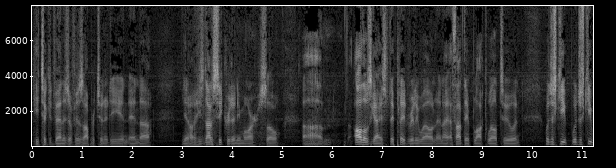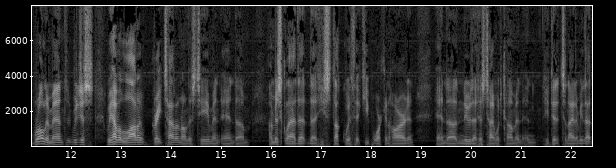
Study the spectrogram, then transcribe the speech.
he took advantage of his opportunity, and and uh, you know he's not a secret anymore. So um, all those guys they played really well, and, and I, I thought they blocked well too. And we'll just keep we'll just keep rolling, man. We just we have a lot of great talent on this team, and and um, I'm just glad that, that he stuck with it, keep working hard, and and uh, knew that his time would come, and, and he did it tonight. I mean that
